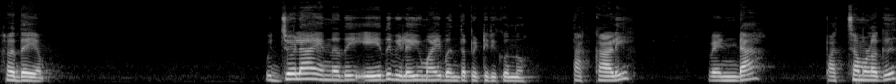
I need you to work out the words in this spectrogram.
ഹൃദയം. ഉജ്ജ്വല എന്നത് ഏത് വിളയുമായി ബന്ധപ്പെട്ടിരിക്കുന്നു? തക്കാളി വെണ്ട പച്ചമുളക്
